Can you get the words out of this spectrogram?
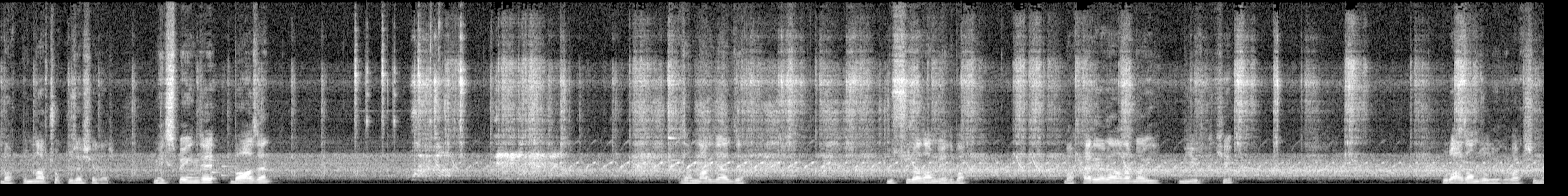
Bak bunlar çok güzel şeyler. Max Payne'de bazen adamlar geldi. Bir sürü adam geldi bak. Bak her yerden adamlar bir, iki. Bura adam doluyordu bak şimdi.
